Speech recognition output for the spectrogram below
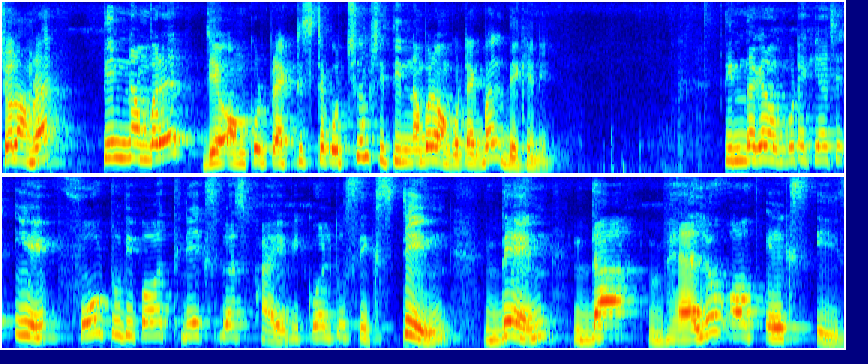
চলো আমরা তিন নম্বরের যে অঙ্কর প্র্যাকটিসটা করছিলাম, সেই তিন নম্বরের অঙ্কটা একবার দেখে নিই। তিন দাগের অঙ্কটা কি আছে? If four to the power three x plus five equal to sixteen then the value of x is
